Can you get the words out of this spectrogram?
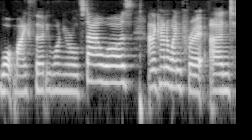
what my 31 year old style was and I kind of went for it. And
